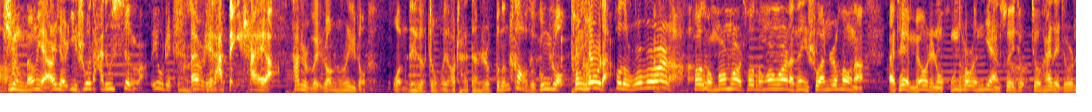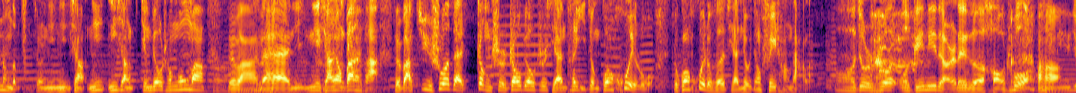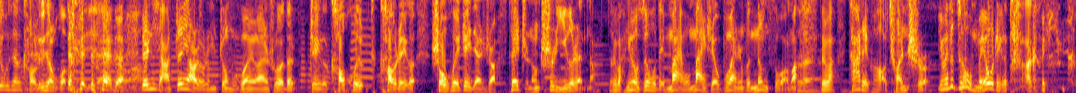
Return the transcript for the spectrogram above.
挺能演，而且一说大家就信了。哎呦，这埃菲尔铁塔得拆呀！他是伪装成了一种。我们这个政府要拆，但是不能告诉公众，偷偷的，偷偷摸摸的，偷偷摸摸，偷偷摸摸的跟你说完之后呢，哎，他也没有这种红头文件，所以就就还得就是弄的，就是你你想你你想竞标成功吗？对吧？哎，你你想想办法，对吧？据说在正式招标之前，他已经光贿赂，就光贿赂他的钱就已经非常大了。哦，就是说我给你点这个好处 啊，你优先考虑一下我们企业，对对，就是你想，真要是有什么政府官员说的这个靠贿靠这个受贿这件事儿，他也只能吃一个人的，对吧？因为我最后得卖，我卖谁？我不卖谁不得弄死我吗？对吧？他这可好，全吃，因为他最后没有这个塔可以卖。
